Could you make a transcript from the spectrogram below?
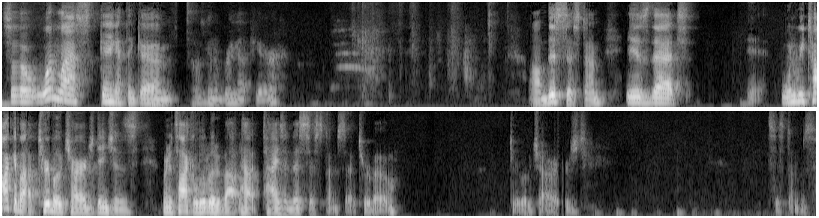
So one last thing i think um, i was going to bring up here on this system is that when we talk about turbocharged engines we're going to talk a little bit about how it ties in this system. So turbo, turbocharged systems.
